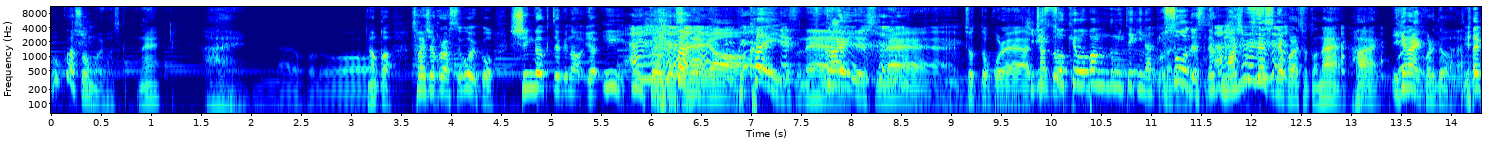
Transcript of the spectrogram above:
僕はそう思いますけどね。はい。なるほどなんか最初からすごいこう神学的ないやいいいい問 いですね。いや深いですね深いですね。ちょっとこれキリスト。教番組的になそうですね。真面目ですね。これちょっとね。はい。いけないこれでは。別に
